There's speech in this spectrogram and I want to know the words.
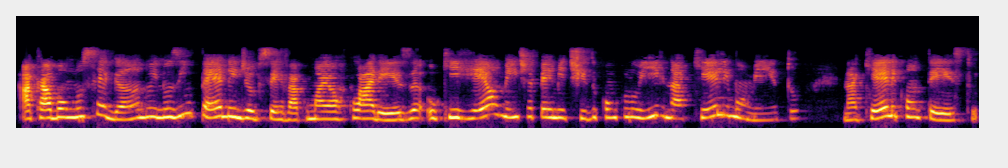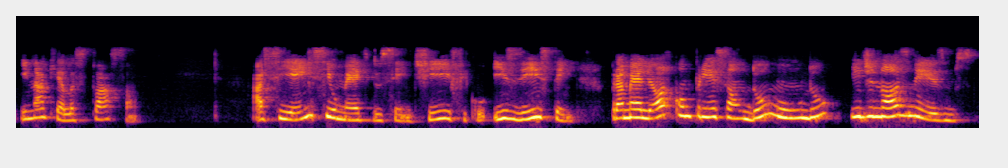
acabam nos cegando e nos impedem de observar com maior clareza o que realmente é permitido concluir naquele momento, naquele contexto e naquela situação. A ciência e o método científico existem para melhor compreensão do mundo e de nós mesmos,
